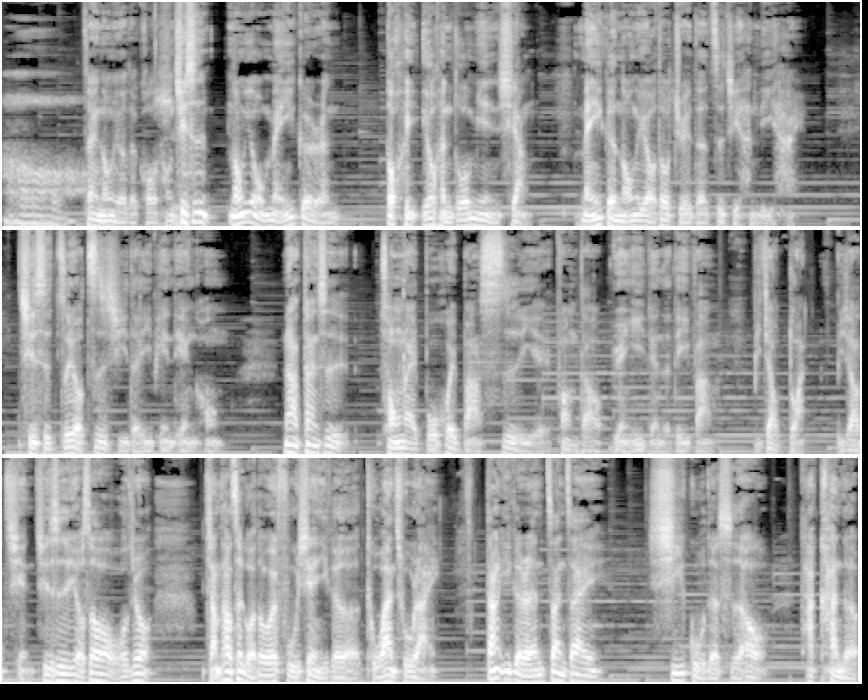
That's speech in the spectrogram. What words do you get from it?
哦，在农友的沟通。其实，农友每一个人都会有很多面相，每一个农友都觉得自己很厉害。其实，只有自己的一片天空。那但是，从来不会把视野放到远一点的地方，比较短，比较浅。其实，有时候我就讲到这个，我都会浮现一个图案出来。当一个人站在溪谷的时候，他看的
